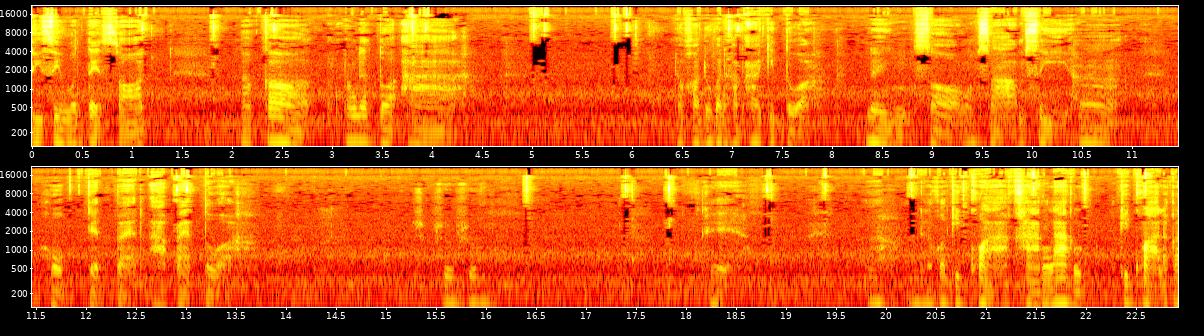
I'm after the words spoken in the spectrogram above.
DC voltage source แล้วก็ต้องเลือกตัว R เดี๋ยวขอดูกันนะครับ R กี่ตัว 1 2 3 4 5 6 7 8 R 8 ตัวชุบชุบโอเคอะเดี๋ยวก็คลิกขวาค้างลากคลิกขวาแล้วก็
